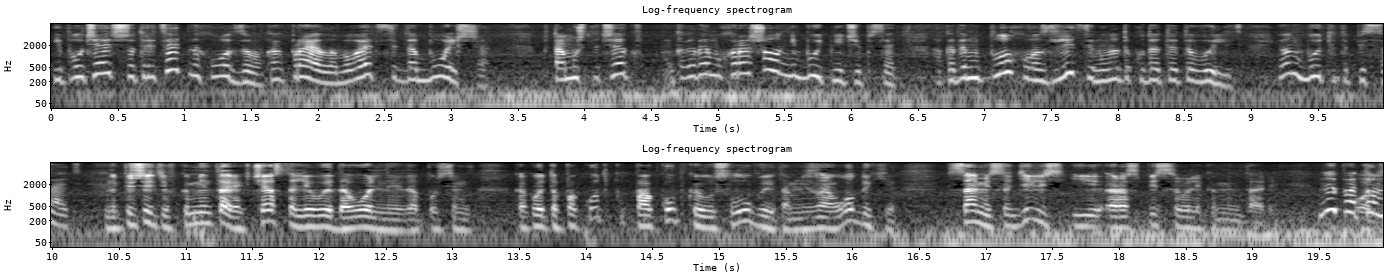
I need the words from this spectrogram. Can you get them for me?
И получается, что отрицательных отзывов, как правило, бывает всегда больше. Потому что человек, когда ему хорошо, он не будет ничего писать. А когда ему плохо, он злится, ему надо куда-то это вылить. И он будет это писать. Напишите в комментариях, часто ли вы довольны, допустим, какой-то покупкой, покупкой, услугой, там, не знаю, отдыхе, сами садились и расписывали комментарии. Ну и потом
